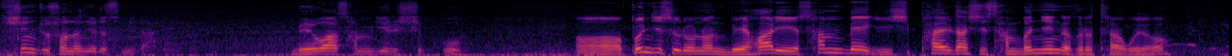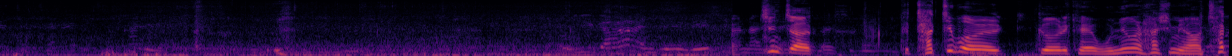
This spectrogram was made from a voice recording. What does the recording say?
신주소는 이렇습니다. 매화 3길 19 어, 번지수로는 매화리 328-3번인가 그렇더라고요. 여기가 이제 레시나 진짜 그 찻집을 그렇게 운영을 하시면 찻,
